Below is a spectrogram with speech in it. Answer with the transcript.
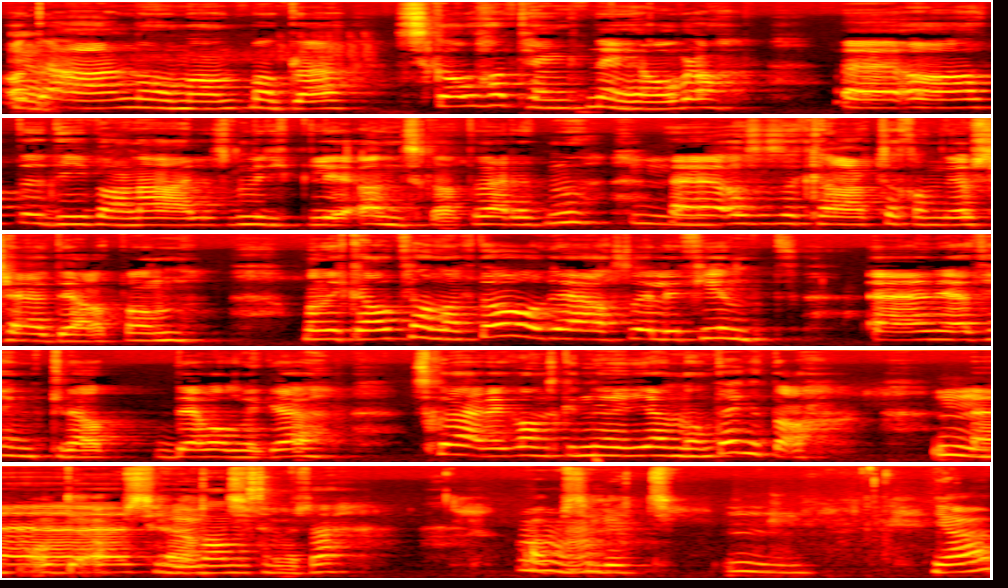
At Ja. det er noe man på en måte skal ha tenkt nøye over. da. Eh, og at de barna er liksom virkelig ønska til verden. Eh, og så, så klart så kan det jo skje det at man, man ikke har planlagt det, og det er også veldig fint. Men jeg tenker at det valget skal være ganske nøye gjennomtenkt. da. Mm, og det absolutt. før man absolutt. bestemmer seg. Absolutt. Mm. Ja,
